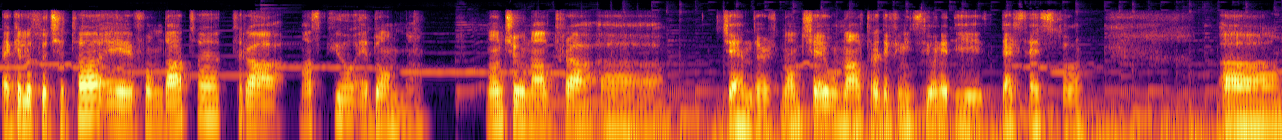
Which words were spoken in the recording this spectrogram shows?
Perché la società è fondata tra maschio e donna, non c'è un'altra uh, gender, non c'è un'altra definizione di, del sesso. Uh,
